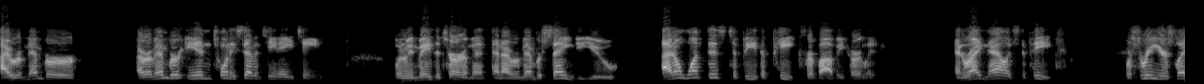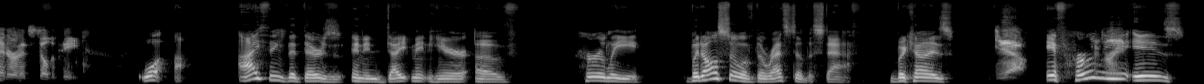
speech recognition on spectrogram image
I remember, I remember in 2017-18 when we made the tournament, and I remember saying to you, I don't want this to be the peak for Bobby Hurley. And right now, it's the peak. We're three years later, and it's still the peak. Well, I think that there's an indictment here of Hurley, but also of the rest of the staff because yeah, if Hurley is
